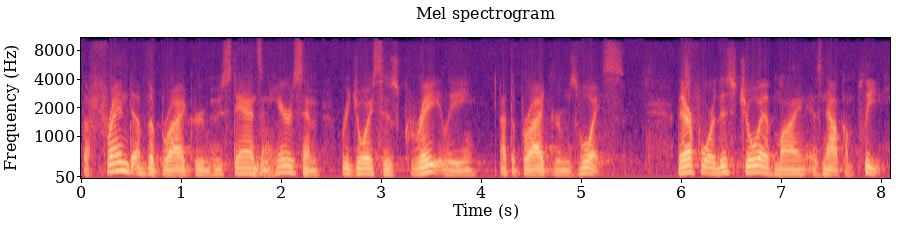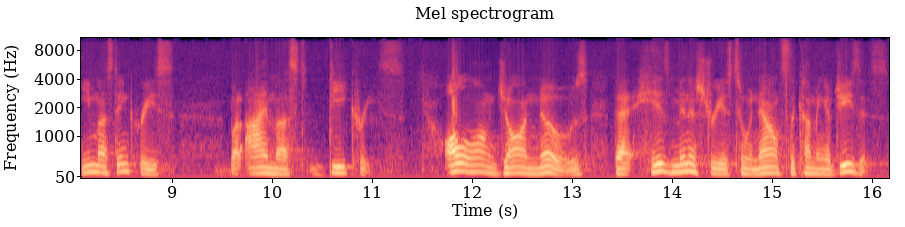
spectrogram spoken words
The friend of the bridegroom who stands and hears him rejoices greatly at the bridegroom's voice. Therefore, this joy of mine is now complete. He must increase, but I must decrease. All along, John knows that his ministry is to announce the coming of Jesus.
